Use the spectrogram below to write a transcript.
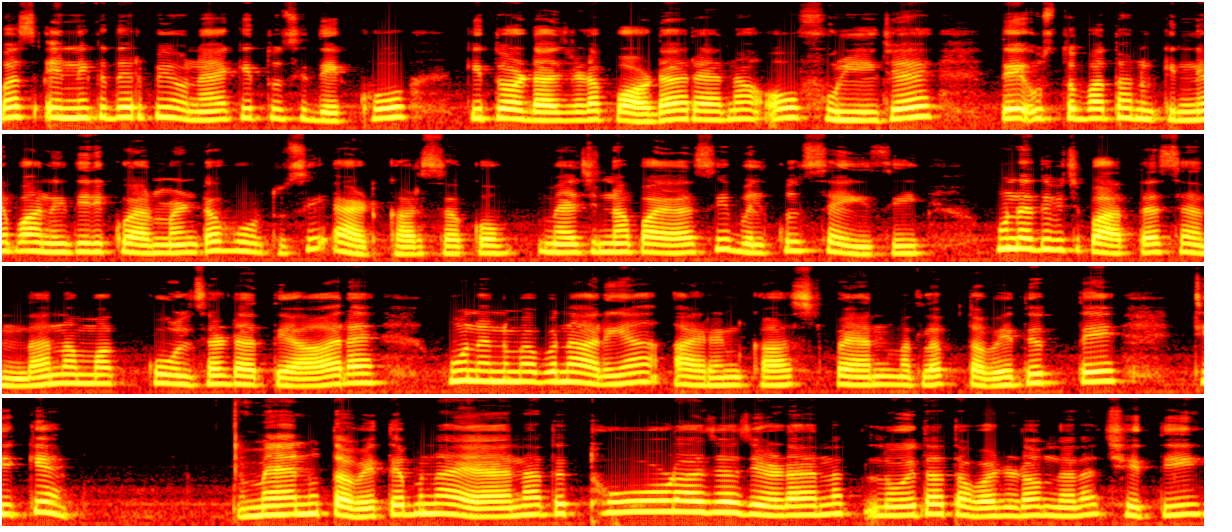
ਬਸ ਇੰਨੀ ਕੁ ਦੇਰ ਭਿਉਣਾ ਹੈ ਕਿ ਤੁਸੀਂ ਦੇਖੋ ਕਿ ਤੁਹਾਡਾ ਜਿਹੜਾ ਪਾਊਡਰ ਹੈ ਨਾ, ਉਹ ਫੁੱਲ ਜਾਏ ਤੇ ਉਸ ਤੋਂ ਬਾਅਦ ਤੁਹਾਨੂੰ ਕਿੰਨੇ ਪਾਣੀ ਦੀ ਰਿਕੁਆਇਰਮੈਂਟ ਹੈ, ਹੋਰ ਤੁਸੀਂ ਐਡ ਕਰ ਸਕੋ। ਮੈਂ ਜਿੰਨਾ ਪਾਇਆ ਸੀ, ਬਿਲਕੁਲ ਸਹੀ ਸੀ। ਹੁਣ ਇਹਦੇ ਵਿੱਚ ਪਾਤਾ ਸੈਂਦਾ ਨਮਕ, ਘੋਲ ਸਾਡਾ ਤਿਆਰ ਹੈ। ਹੁਣ ਇਹਨੂੰ ਮੈਂ ਬਣਾ ਰਹੀ ਹਾਂ ਆਇਰਨ ਕਾਸਟ ਪੈਨ ਮਤਲਬ ਤਵੇ ਦੇ ਉੱਤੇ, ਠੀਕ ਹੈ? ਮੈਂ ਇਹਨੂੰ ਤਵੇ ਤੇ ਬਣਾਇਆ ਹੈ ਨਾ ਤੇ ਥੋੜਾ ਜਿਹਾ ਜਿਹੜਾ ਹੈ ਨਾ ਲੋਹੇ ਦਾ ਤਵਾ ਜਿਹੜਾ ਹੁੰਦਾ ਨਾ ਛੇਤੀ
